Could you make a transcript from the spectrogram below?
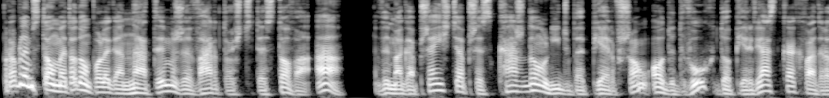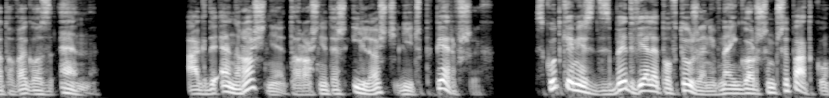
Problem z tą metodą polega na tym, że wartość testowa a wymaga przejścia przez każdą liczbę pierwszą od 2 do pierwiastka kwadratowego z n. A gdy n rośnie, to rośnie też ilość liczb pierwszych. Skutkiem jest zbyt wiele powtórzeń w najgorszym przypadku,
